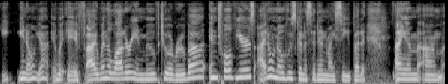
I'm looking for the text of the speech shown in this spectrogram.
you know, yeah, if I win the lottery and move to Aruba in 12 years, I don't know who's going to sit in my seat, but I am, um,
